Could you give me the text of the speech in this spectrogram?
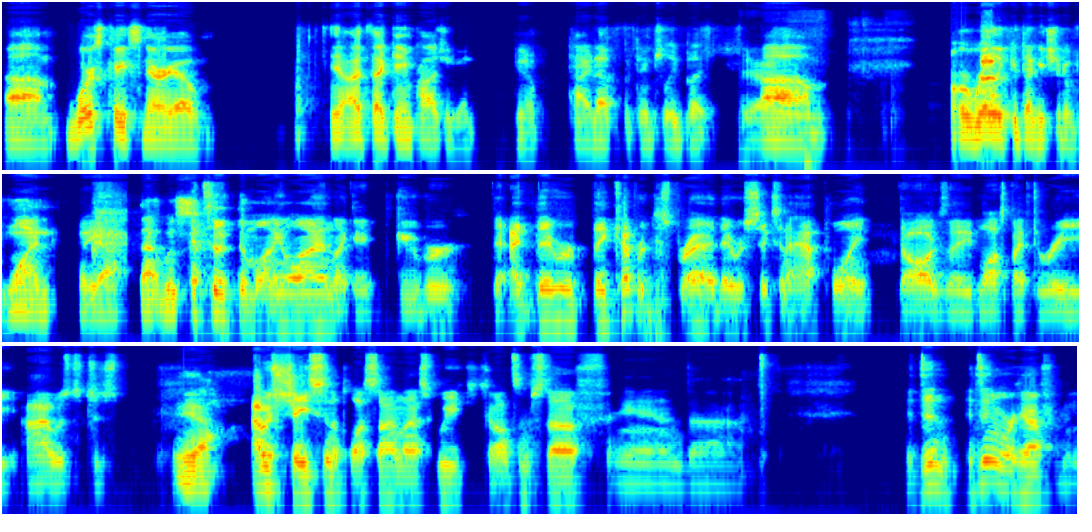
um, worst case scenario, yeah, I that game probably should have been you know tied up potentially, but Yeah. um, or really Kentucky should have won. But yeah, that was I took the money line like a goober. They, I, they were they covered the spread. They were six and a half point dogs. They lost by three. I was just yeah. I was chasing a plus sign last week on some stuff, and uh, it didn't it didn't work out for me.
